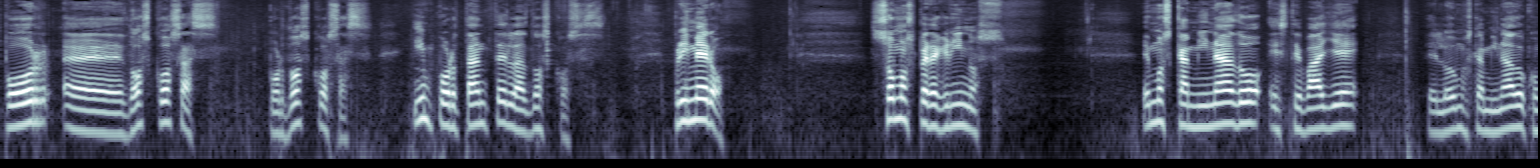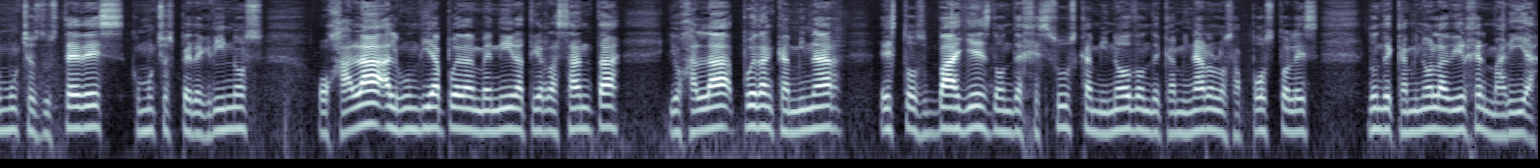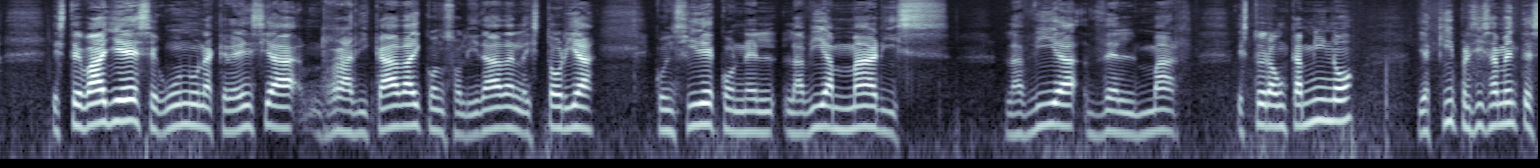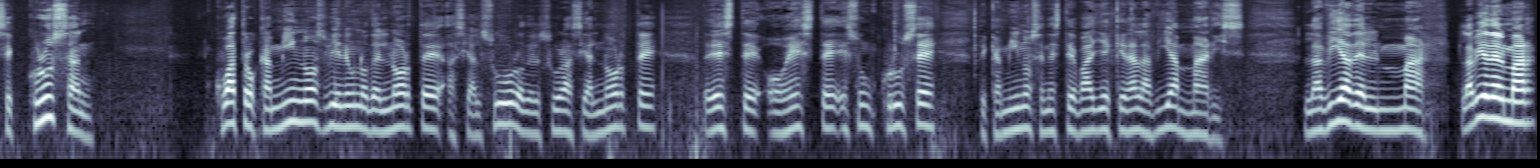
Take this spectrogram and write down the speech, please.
por eh, dos cosas, por dos cosas, importantes las dos cosas. Primero, somos peregrinos. Hemos caminado este valle, eh, lo hemos caminado con muchos de ustedes, con muchos peregrinos. Ojalá algún día puedan venir a Tierra Santa y ojalá puedan caminar estos valles donde Jesús caminó, donde caminaron los apóstoles, donde caminó la Virgen María. Este valle, según una creencia radicada y consolidada en la historia, coincide con la vía Maris, la vía del mar. Esto era un camino y aquí precisamente se cruzan cuatro caminos, viene uno del norte hacia el sur o del sur hacia el norte, este oeste, es un cruce de caminos en este valle que era la vía Maris, la vía del mar. La vía del mar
